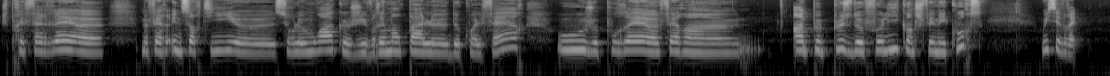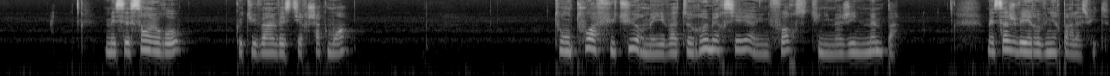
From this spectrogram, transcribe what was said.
je préférerais euh, me faire une sortie euh, sur le mois que j'ai vraiment pas de quoi le faire, ou je pourrais euh, faire un, un peu plus de folie quand je fais mes courses. Oui, c'est vrai. Mais c'est 100 euros que tu vas investir chaque mois. Ton toi futur, mais il va te remercier à une force, tu n'imagines même pas. Mais ça, je vais y revenir par la suite.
